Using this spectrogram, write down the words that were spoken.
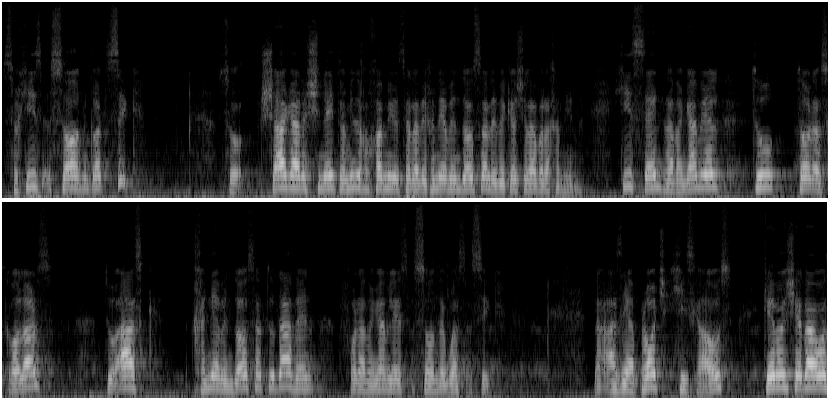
So his son got sick. So Shagar Shnei Talmid Chachamim Yetzel Rabbi Hanina ben Dosa lebekesh shel Rachamim. He sent Rabban Gamliel to Torah scholars to ask Chanina ben Dosa to daven for Rabban Gamliel's son that was sick. Now, as they approached his house, Kevin Shera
